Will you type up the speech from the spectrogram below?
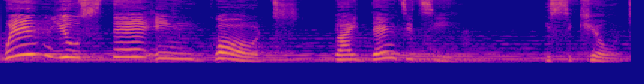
when you stay in God, your identity is secured.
